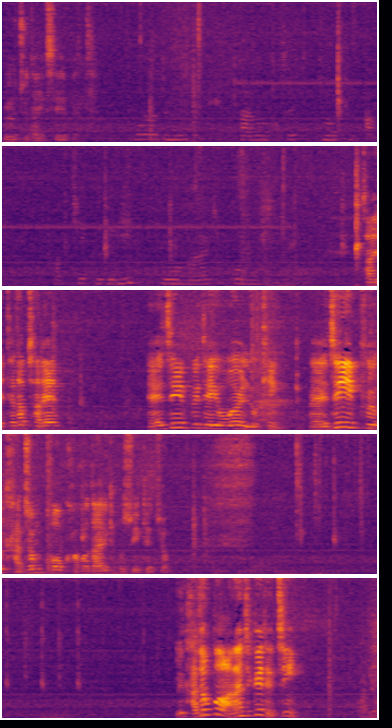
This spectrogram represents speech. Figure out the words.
보여주다 엑스베트 보여준다는 것을 주목했다. 마치 그들이 무언가를 찾고. 자, 이 대답 잘해. As if they were looking. As if 가정법 과거다 이렇게 볼 수 있겠죠. 우리 가정법 안 한 지 꽤 됐지? 아니요?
